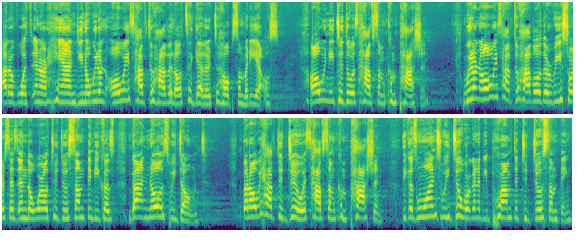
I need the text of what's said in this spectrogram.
out of what's in our hand. You know, we don't always have to have it all together to help somebody else. All we need to do is have some compassion. We don't always have to have all the resources in the world to do something because God knows we don't. But all we have to do is have some compassion because once we do, we're going to be prompted to do something.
